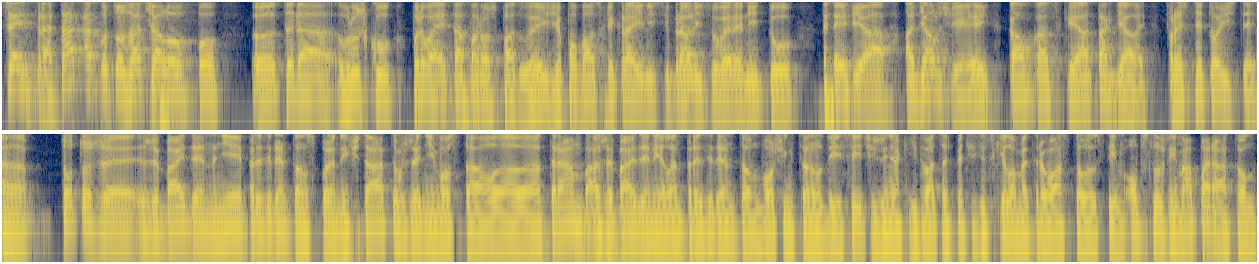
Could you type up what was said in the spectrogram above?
centra. Tak, ako to začalo po, e, teda v Rusku prvá etapa rozpadu, hej, že pobalské krajiny si brali suverenitu, hej, a, a ďalšie, hej, kaukaské a tak ďalej. Presne to isté. Uh, toto, že, že Biden nie je prezidentom Spojených štátov, že ním ostal uh, Trump a že Biden je len prezidentom Washingtonu DC, čiže nejakých 25 tisíc kilometrov a s, to, s tým obslužným aparátom,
